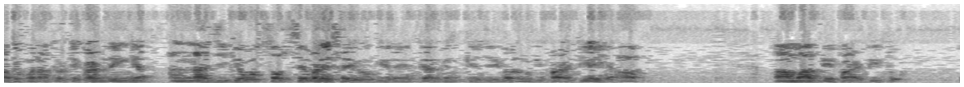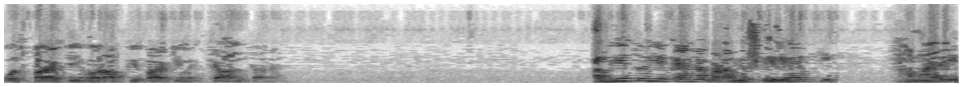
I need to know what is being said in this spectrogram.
आप बना तो टिकट देंगे। अन्ना जी के वो सबसे बड़े सहयोगी रहे थे अरविंद केजरीवाल, उनकी पार्टी आई, आप, आम आदमी पार्टी तो उस पार्टी को और आपकी पार्टी में क्या अंतर है? अभी तो ये कहना बड़ा मुश्किल है कि हमारे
